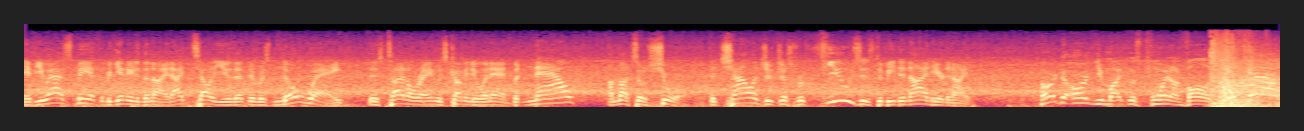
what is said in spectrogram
If you asked me at the beginning of the night, I'd tell you that there was no way this title reign was coming to an end. But now, I'm not so sure. The challenger just refuses to be denied here tonight. Hard to argue Michael's point on volatility. Look out!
